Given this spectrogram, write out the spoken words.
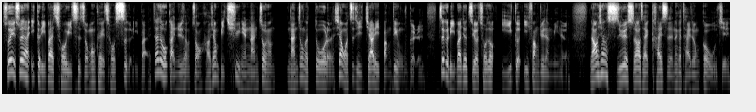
所以虽然一个礼拜抽一次，总共可以抽四个礼拜，但是我感觉总总好像比去年难中。难中的多了，像我自己家里绑定五个人，这个礼拜就只有抽中一个易放券的名额。然后像十月十号才开始的那个台中购物节，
